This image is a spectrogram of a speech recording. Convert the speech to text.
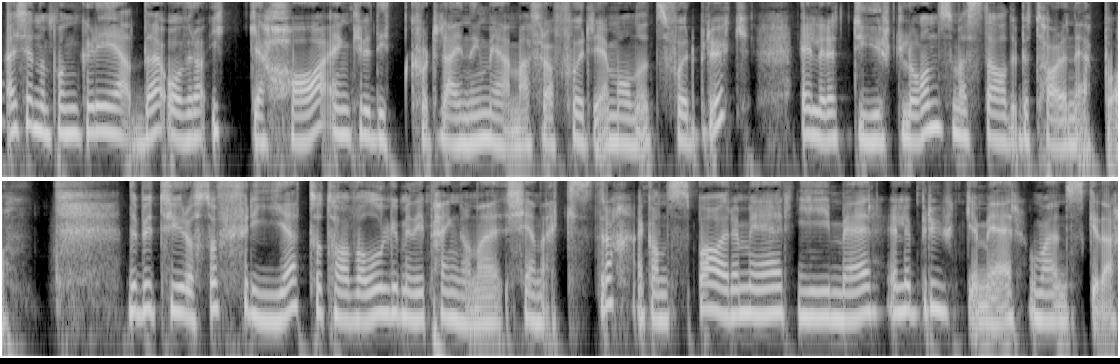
Jeg kjenner på en glede over å ikke ha en kredittkortregning med meg fra forrige måneds forbruk, eller et dyrt lån som jeg stadig betaler ned på. Det betyr også frihet til å ta valg med de pengene jeg tjener ekstra. Jeg kan spare mer, gi mer eller bruke mer om jeg ønsker det.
